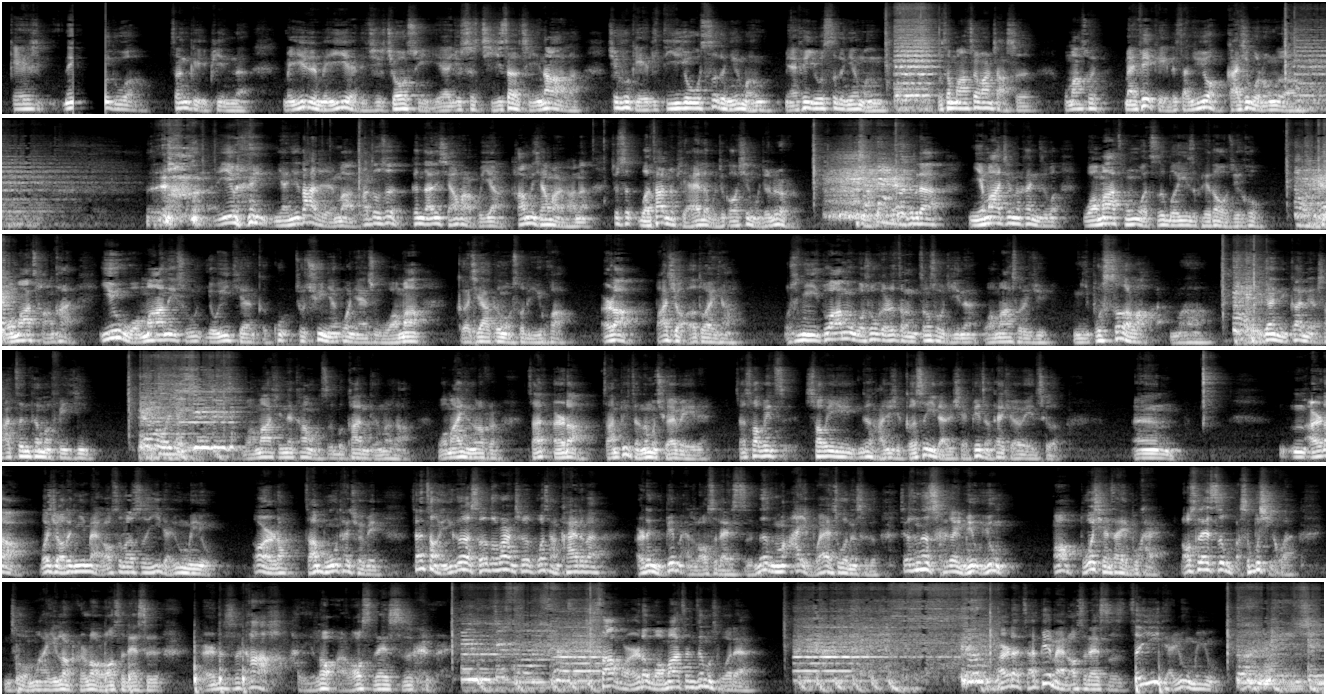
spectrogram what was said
给那多。真给拼了，没日没夜的就浇水呀，就是急这急那了，最后给滴优四个柠檬，免费邮四个柠檬。我说妈，这玩意咋吃？我妈说免费给的，咱就要。感谢我龙哥，因为年纪大的人嘛，他都是跟咱的想法不一样。他们的想法啥呢？就是我占着便宜了，我就高兴，我就乐呵，对不对？你妈经常看你直播，我妈从我直播一直陪到我最后，我妈常看，因为我妈那时候有一天搁过，就去年过年的时候，我妈。搁家跟我说了一句话：“儿子，把饺子端一下。”我说：“你端呗？”我说：“我搁这整整手机呢。”我妈说了一句：“你不色懒吗？让你干点啥真他妈费劲。”我妈现在看我直播看的挺那啥。我妈一直唠嗑：“咱儿子，咱别整那么权威的，咱稍微稍微那啥就行，格式一点就行，别整太权威的车。”嗯嗯，儿子，我觉得你买劳斯莱斯一点用没有。哦，儿子，咱不用太权威，咱整一个十多万车，国产开的呗。儿子，你别买劳斯莱斯，那妈也不爱坐那车，再说那车也没有用啊，多少钱咱也不开。劳斯莱斯我是不喜欢。你说我妈一唠嗑唠劳斯莱斯，儿子是干啥的？唠劳斯莱斯嗑。撒谎儿子，我妈真这么说的。儿子，咱别买劳斯莱斯，真一点用没有。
